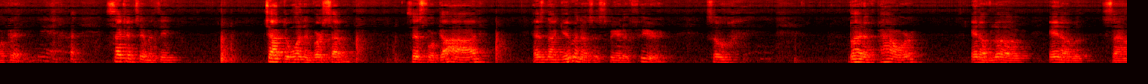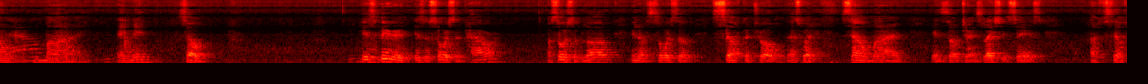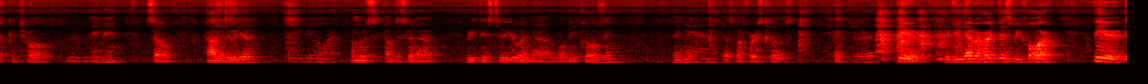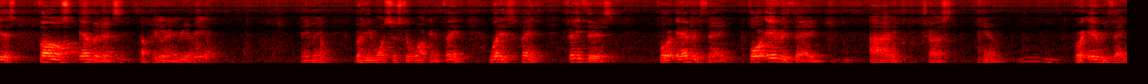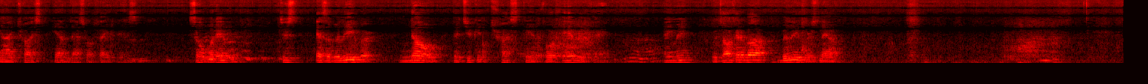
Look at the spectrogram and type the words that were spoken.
Okay, Yeah. Second Timothy, chapter one and verse seven, says, For God has not given us a spirit of fear, so, but of power, and of love, and of a sound Sound mind. Amen? So, His Spirit is a source of power, a source of love, and a source of self-control. That's what sound mind in some translation says, of self-control. Mhm. Amen. So, hallelujah. Thank you, Lord. I'm just, I'm just gonna read this to you and, uh, we'll be closing. Amen. Yeah. That's my first close. Fear. If you never heard this before, fear is false evidence appearing real. Amen. But he wants us to walk in faith. What is faith? Faith is for everything, for everything, I trust him. Mm. For everything, I trust him. That's what faith is. So whatever, just as a believer, know that you can trust him for everything. Mhm. Amen. We're talking about believers now.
